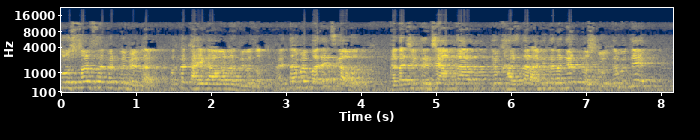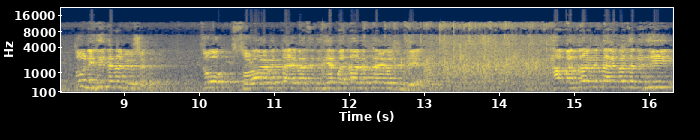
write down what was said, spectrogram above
तो सरसकटनं मिळतात फक्त काही गावांना दिला जातो. आणि त्यामुळे बरेच गावं कदाचित त्यांचे आमदार किंवा खासदार आम्ही त्यांना देत नसतो त्यामुळे ते तो निधी त्यांना मिळू शकत नाही. जो सोळाव्या वित्त आयोगाचा निधी आहे पंधरा वित्त आयोगाचा निधी आहे. हा पंधरा वित्त आयोगाचा निधी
